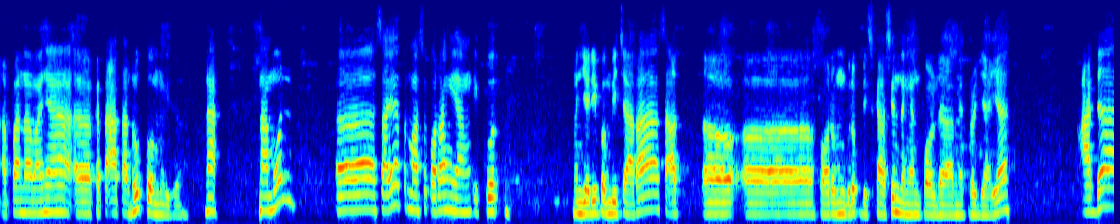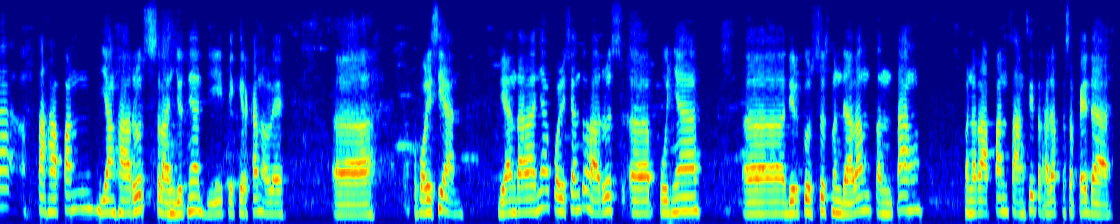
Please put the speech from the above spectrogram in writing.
apa namanya uh, ketaatan hukum gitu. Nah, namun uh, saya termasuk orang yang ikut menjadi pembicara saat uh, uh, forum grup discussion dengan Polda Metro Jaya. Ada tahapan yang harus selanjutnya dipikirkan oleh uh, kepolisian. Di antaranya kepolisian tuh harus uh, punya uh, dirkursus mendalam tentang penerapan sanksi terhadap pesepeda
